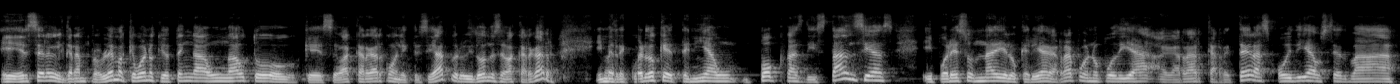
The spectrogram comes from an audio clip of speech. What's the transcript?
Ese era el gran problema. Qué bueno que yo tenga un auto que se va a cargar con electricidad, pero ¿y dónde se va a cargar? Y me recuerdo que tenía pocas distancias y por eso nadie lo quería agarrar, porque no podía agarrar carreteras. Hoy día usted va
